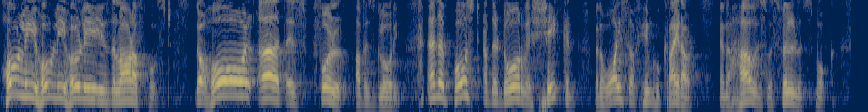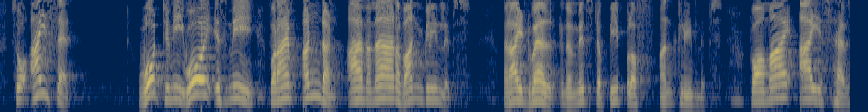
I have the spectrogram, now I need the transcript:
Holy, holy, holy is the Lord of hosts. The whole earth is full of his glory. And the post of the door was shaken by the voice of him who cried out, and the house was filled with smoke. So I said, Woe to me, woe is me, for I am undone. I am a man of unclean lips, and I dwell in the midst of people of unclean lips. For my eyes have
